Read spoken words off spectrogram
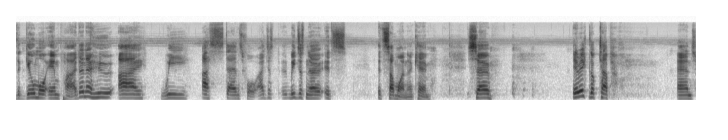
the Gilmour Empire. I don't know who I, we, us stands for. I just, we just know it's, it's someone, okay. So Eric looked up and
